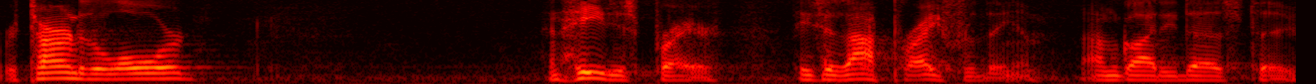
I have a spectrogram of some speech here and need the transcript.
return to the Lord, and heed his prayer. He says, I pray for them. I'm glad he does too.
